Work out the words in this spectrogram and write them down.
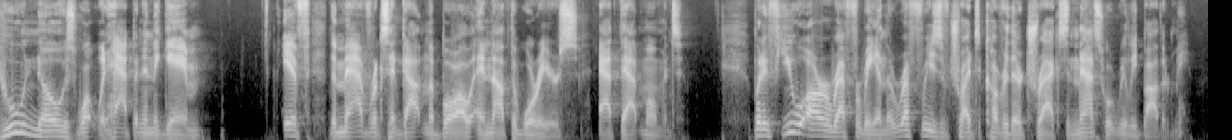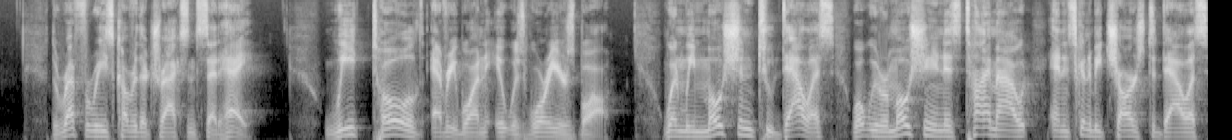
Who knows what would happen in the game if the Mavericks had gotten the ball and not the Warriors at that moment? But if you are a referee and the referees have tried to cover their tracks, and that's what really bothered me. The referees covered their tracks and said, hey, we told everyone it was Warriors ball. When we motioned to Dallas, what we were motioning is timeout, and it's going to be charged to Dallas,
